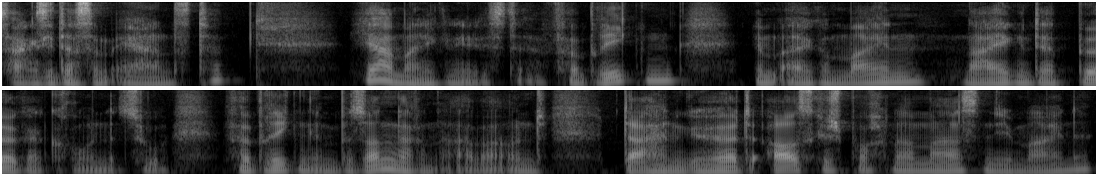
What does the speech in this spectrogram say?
Sagen Sie das im Ernst? Ja, meine Gnädigste, Fabriken im Allgemeinen neigen der Bürgerkrone zu, Fabriken im Besonderen aber, und dahin gehört ausgesprochenermaßen die meine,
